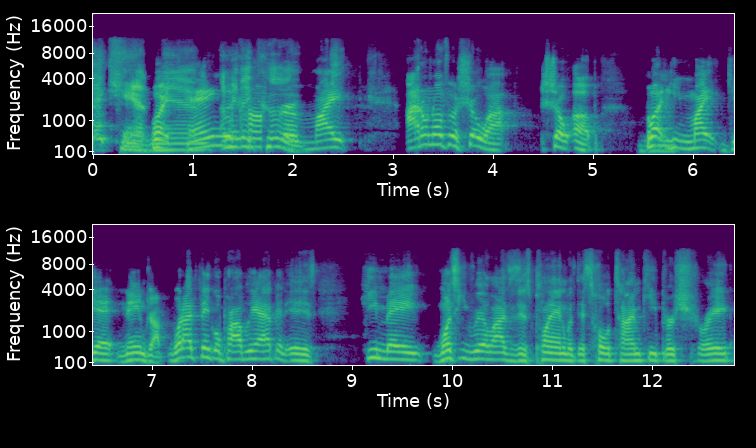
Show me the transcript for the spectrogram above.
They can't. But man. Kang I the mean, they could. might. I don't know if he'll show up, show up, but Mhm. he might get name dropped. What I think will probably happen is he may once he realizes his plan with this whole timekeeper charade,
